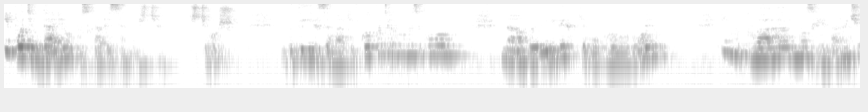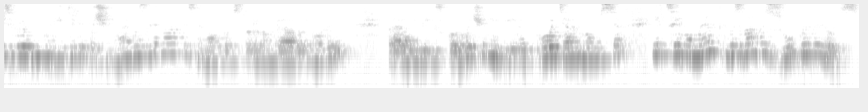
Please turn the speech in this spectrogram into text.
і потім далі опускатися нижче. Що ж, вдих за маківкою потягнулись вгору, на видих, кивок головою. І ми плавно, згинаючись в грудному відділі, починаємо згинатись, немов би в сторону правої ноги. Правий бік скорочений, лівий потягнувся. І в цей момент ми з вами зупинились.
